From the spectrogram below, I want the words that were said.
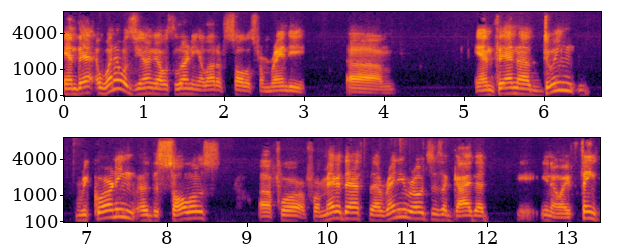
And then when I was young, I was learning a lot of solos from Randy. Um, and then uh, doing recording uh, the solos uh, for for Megadeth. Uh, Randy Rhoads is a guy that you know I think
